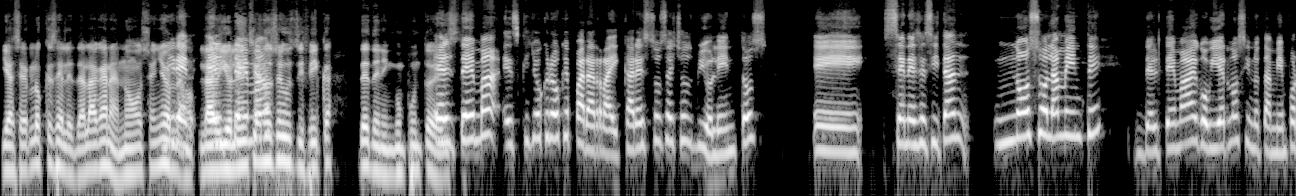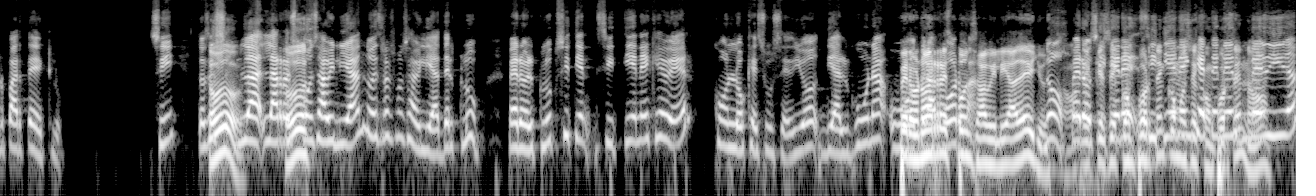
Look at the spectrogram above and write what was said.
y hacer lo que se les da la gana. No, señor, la- Miren, la, el violencia tema- no se justifica desde ningún punto de El vista. tema es que yo creo que para erradicar estos hechos violentos eh, se necesitan no solamente del tema de gobierno, sino también por parte del club. ¿Sí? Entonces, Todos, la, la todos. responsabilidad no es responsabilidad del club, pero el club sí tiene, sí tiene que ver con lo que sucedió de alguna u Pero no es forma. responsabilidad de ellos. No, No, pero se tiene- como tienen que tener no. medidas,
